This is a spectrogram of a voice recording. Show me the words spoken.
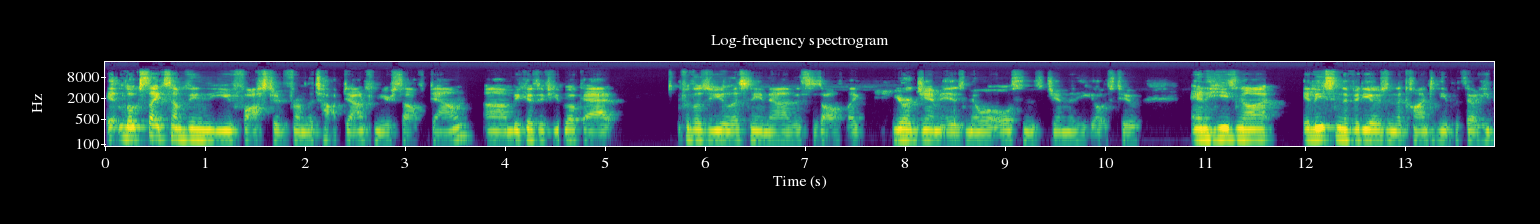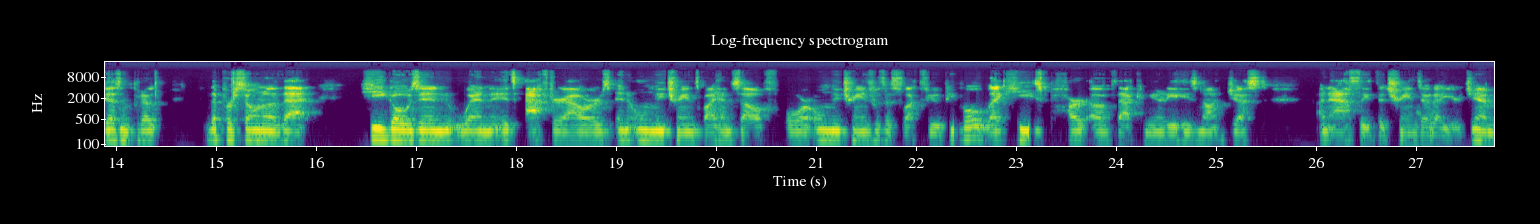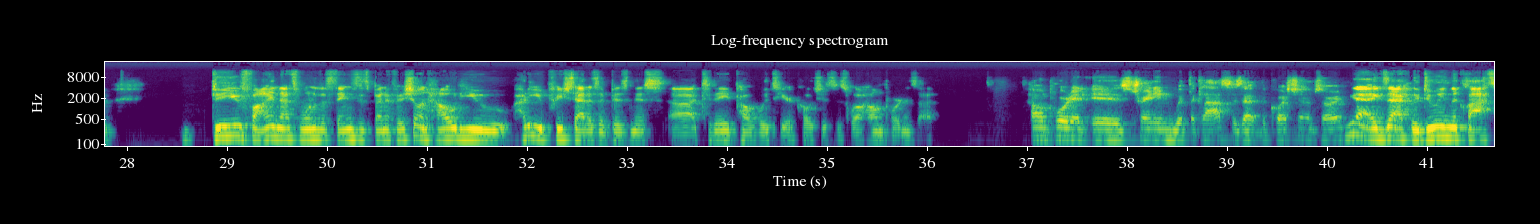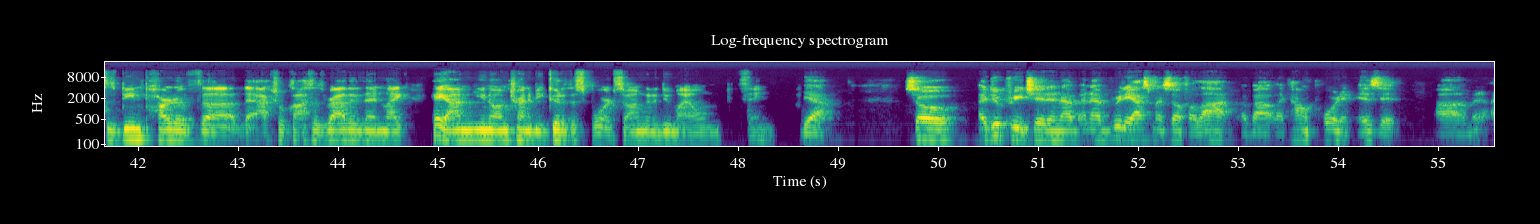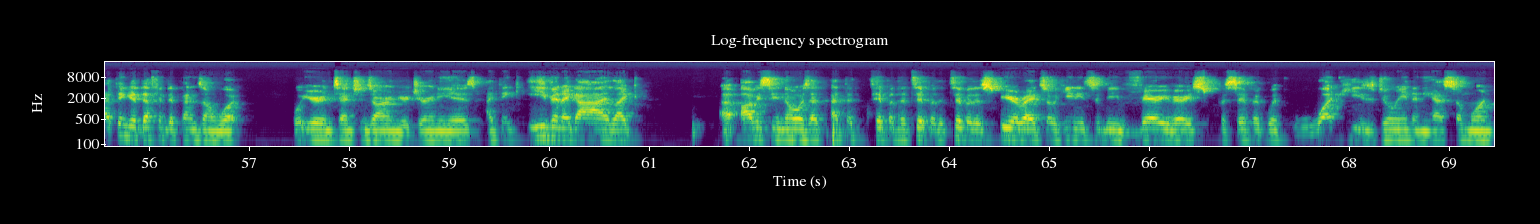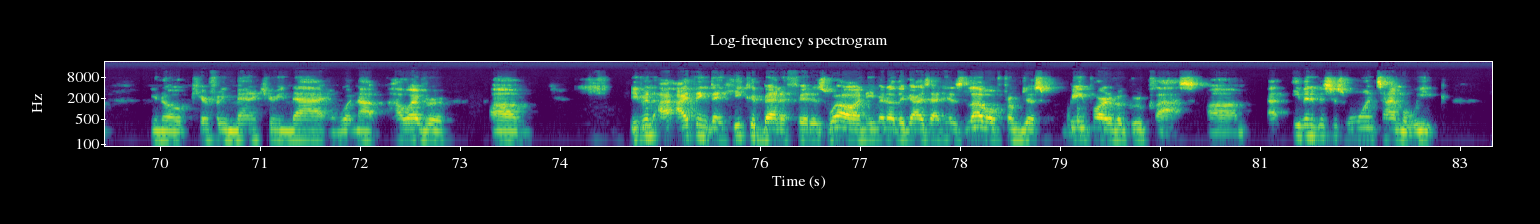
it looks like something that you fostered from the top down from yourself down. Um, because if you look at for those of you listening uh, this is all like your gym is noah Ohlsen's gym that he goes to. And he's not at least in the videos and the content he puts out he doesn't put out the persona that he goes in when it's after hours and only trains by himself or only trains with a select few people. Like he's part of that community. He's not just an athlete that trains out at your gym. Do you find that's one of the things that's beneficial? And how do you how do you preach that as a business uh, today probably to your coaches as well? How important is that how important is training with the class is that the question i'm sorry yeah exactly doing the classes being part of the the actual classes rather than like hey, I'm you know I'm trying to be good at the sport, so I'm going to do my own thing. Yeah. So I do preach it, and I've and I've really asked myself a lot about like how important is it. Um, and I think it definitely depends on what what your intentions are and your journey is. I think even a guy like uh, obviously Noah's at, at the tip of the tip of the tip of the spear, right? So he needs to be very, very specific with what he's doing, and he has someone, you know, carefully manicuring that and whatnot. However, um, even I, I, think that he could benefit as well, and even other guys at his level from just being part of a group class, um, even if it's just one time a week.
